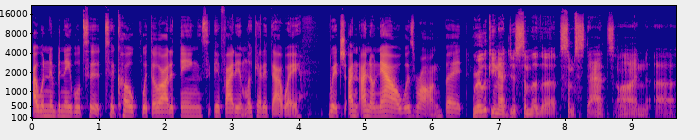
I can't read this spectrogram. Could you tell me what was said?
I wouldn't have been able to to cope with a lot of things if I didn't look at it that way which I, I, know now was wrong, but we're looking at just some of the some stats on uh,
